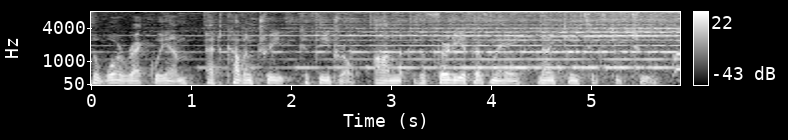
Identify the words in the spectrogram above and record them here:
the War Requiem at Coventry Cathedral on the 30th of May, 1962.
